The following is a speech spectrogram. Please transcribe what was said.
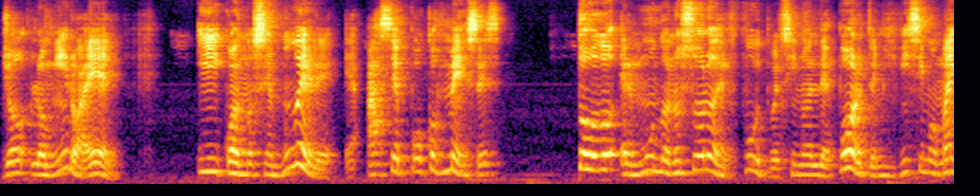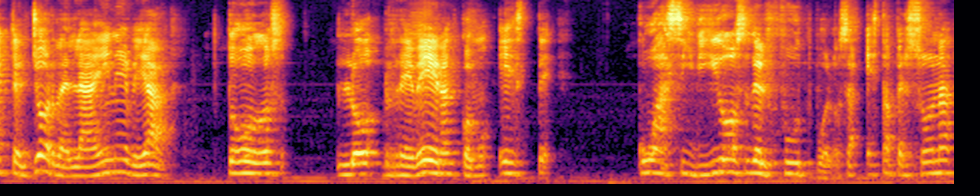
yo lo miro a él. Y cuando se muere, eh, hace pocos meses, todo el mundo, no solo del fútbol, sino del deporte, el mismísimo Michael Jordan, la NBA, todos lo reveran como este cuasi dios del fútbol. O sea, esta persona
